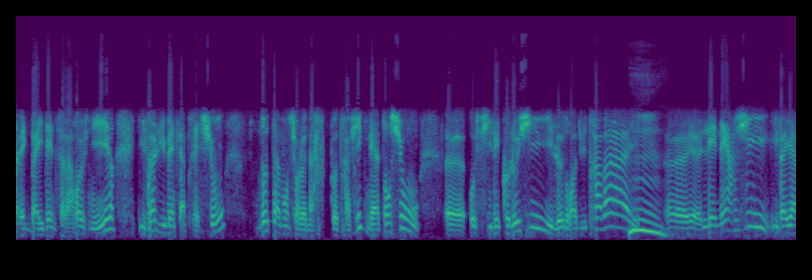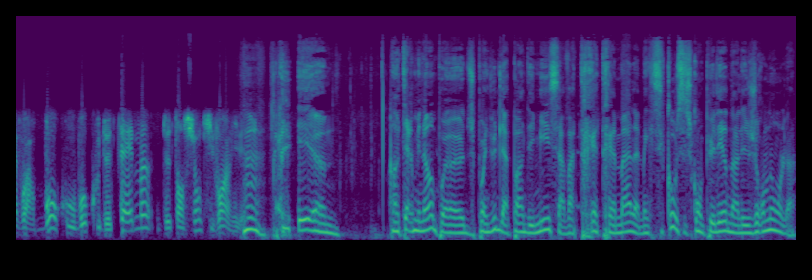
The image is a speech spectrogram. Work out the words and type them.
Avec Biden, ça va revenir. Il va lui mettre la pression, notamment sur le narcotrafic, mais attention, euh, aussi l'écologie, le droit du travail, hmm. euh, l'énergie. Il va y avoir beaucoup, beaucoup de thèmes de tensions qui vont arriver. Hmm. Et euh, en terminant, du point de vue de la pandémie, ça va très, très mal à Mexico. C'est ce qu'on peut lire dans les journaux, là.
